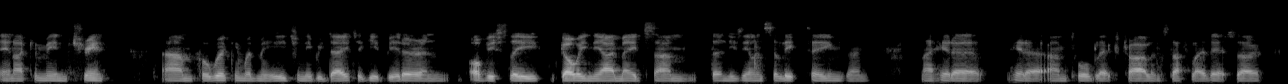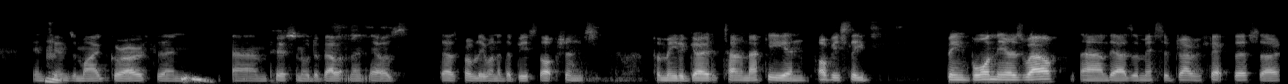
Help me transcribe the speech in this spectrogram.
and I commend Trent um, for working with me each and every day to get better. And obviously, going there, I made some the New Zealand select teams, and I had a had a um, Tall Blacks trial and stuff like that. So, in mm. terms of my growth and um, personal development, that was that was probably one of the best options for me to go to Taranaki. And obviously, being born there as well, um, that was a massive driving factor. So,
